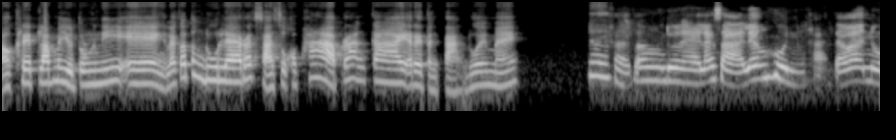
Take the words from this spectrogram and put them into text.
อ๋อเคล็ดลับมาอยู่ตรงนี้เอง แล้วก็ต้องดูแลรักษาสุขภาพร่างกายอะไรต่างๆ ด้วยไหม?ใช่ค่ะต้องดูแลรักษาเรื่องหุ่นค่ะ แต่ว่าหนู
